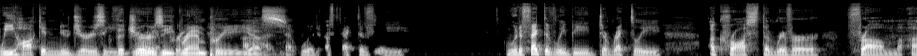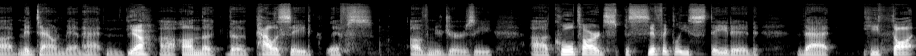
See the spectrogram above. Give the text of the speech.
Weehawken, New Jersey, the Grand Jersey Prix, Grand Prix. uh, Yes, that would effectively would effectively be directly across the river from uh, Midtown Manhattan yeah, uh, on the the Palisade Cliffs of New Jersey. Uh, Coulthard specifically stated that he thought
